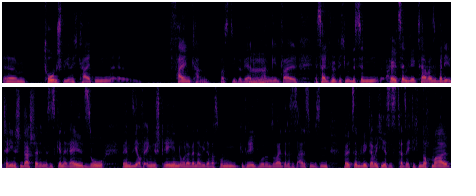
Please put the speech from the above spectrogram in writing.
ähm, Tonschwierigkeiten äh, fallen kann, was die Bewertung mhm. angeht, weil es halt wirklich ein bisschen hölzern wirkt. Teilweise bei den italienischen Darstellern ist es generell so, wenn sie auf Englisch drehen oder wenn da wieder was rumgedreht wurde und so weiter, dass es alles ein bisschen hölzern wirkt. Aber hier ist es tatsächlich nochmal,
